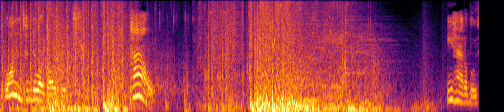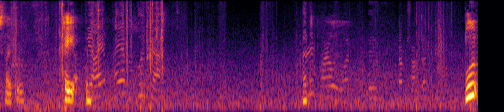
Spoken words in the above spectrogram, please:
People on Nintendo are garbage. How? He had a blue sniper. Hey, Wait, I have, I have a blue cat. I hmm. didn't really blue drum shotgun. blue.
